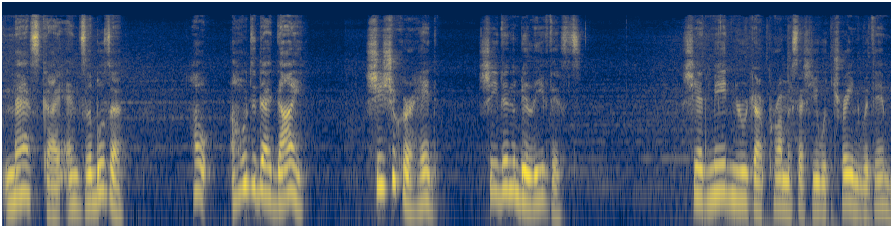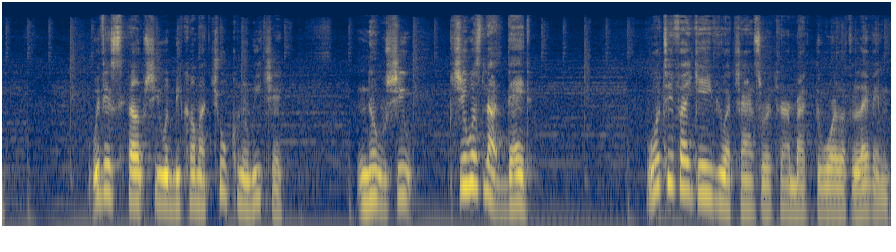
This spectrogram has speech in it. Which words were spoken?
mask guy and Zabuza. How, how did I die? She shook her head. She didn't believe this. She had made Naruto promise that she would train with him. With his help, she would become a true no, she she was not dead. What if I gave you a chance to return back to the world of the living?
